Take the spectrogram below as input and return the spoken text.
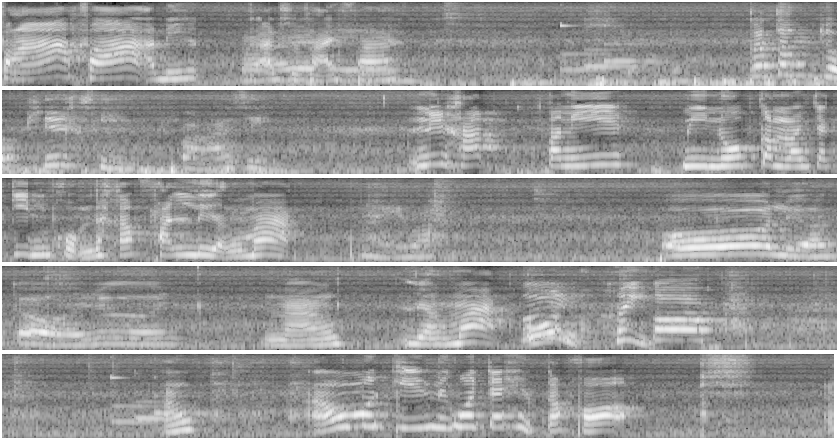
ฟ้าฟ้าอันนี้อันสุดท้ายฟ้าแดงก็ต้องจบที่สีฟ้าสิ นี่ครับ ตอนนี้มีนูบกำลังจะกินผมนะครับ ฟันเหลืองมาก ไหนวะ โอ้เหลืองก่อยเลยหนังเหลืองมากโอ้ยเฮ้ยตกเอ้าเอ้าเมื่อกี้นึกว่าจะเห็นกระเพาะ เอ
